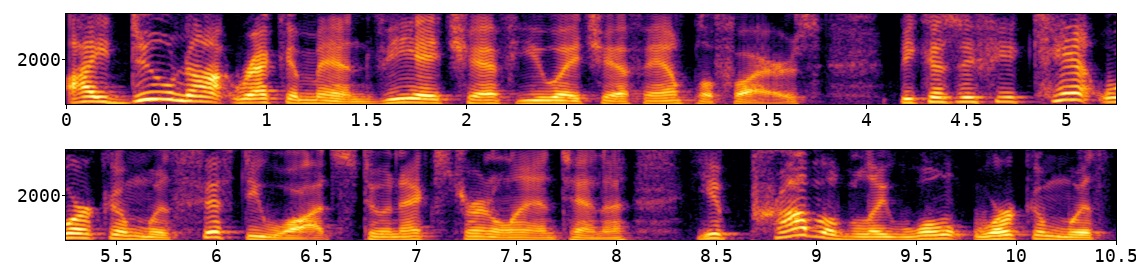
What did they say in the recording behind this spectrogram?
I do not recommend VHF UHF amplifiers because if you can't work them with 50 watts to an external antenna, you probably won't work them with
